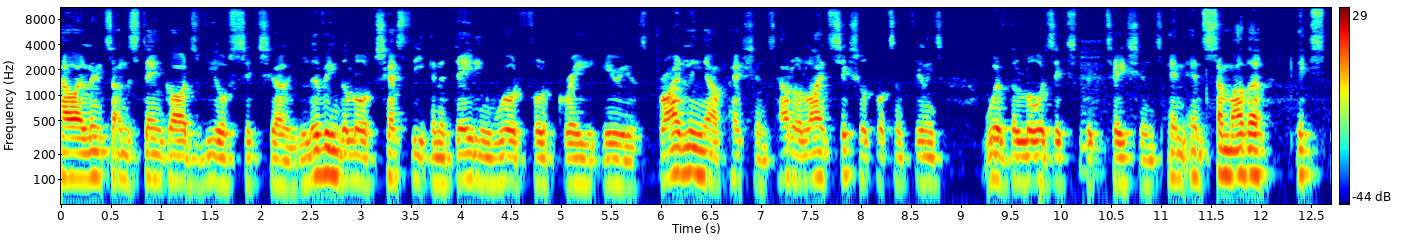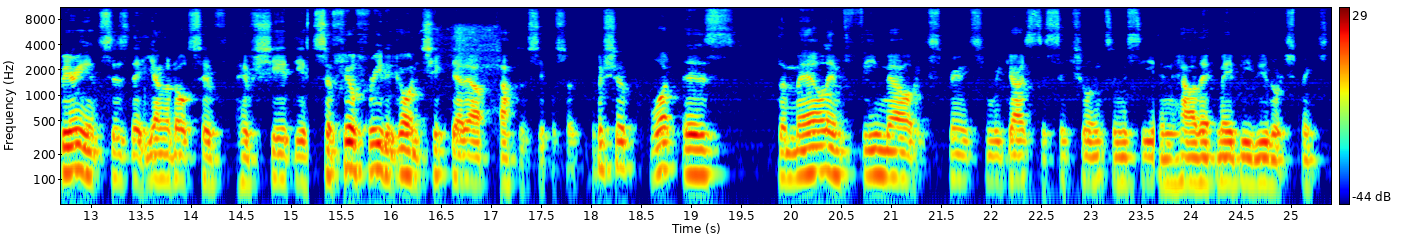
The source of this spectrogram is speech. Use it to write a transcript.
how I learned to understand God's view of sexuality, living the law of chastity in a dating world full of gray areas, bridling our passions, how to align sexual thoughts and feelings with the Lord's expectations, and, and some other experiences that young adults have, have shared there. So feel free to go and check that out after this episode. Bishop, what is the male and female experience in regards to sexual intimacy and how that may be viewed or experienced?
